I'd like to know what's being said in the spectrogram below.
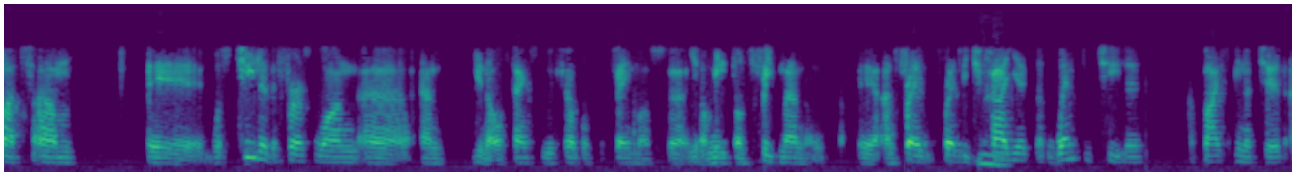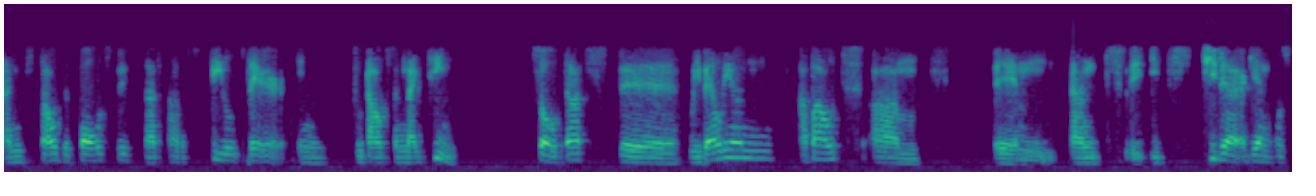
But um, uh, was Chile the first one, uh, and you know, thanks to the help of the famous, uh, you know, Milton Friedman and, uh, and Fred, Friedrich Hayek that went to Chile, advised Pinochet, and installed the policies that are still there in 2019. So that's the rebellion about, um, um, and it's Chile again was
